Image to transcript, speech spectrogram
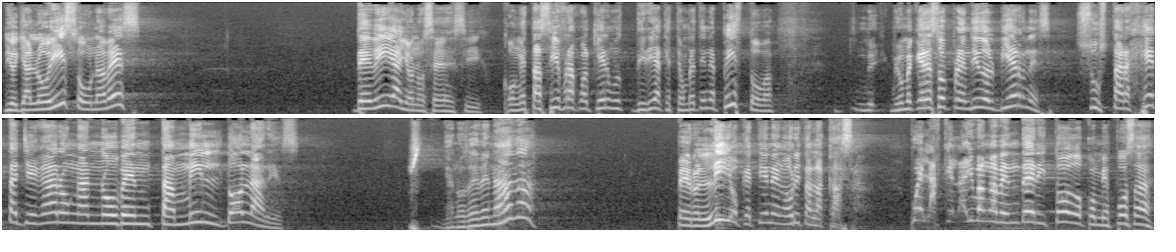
Dios ya lo hizo una vez. Debía, yo no sé si con esta cifra cualquiera diría que este hombre tiene pisto. Yo me quedé sorprendido el viernes. Sus tarjetas llegaron a 90 mil dólares ya no debe nada. Pero el lío que tienen ahorita en la casa, pues la que la iban a vender y todo con mi esposa,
